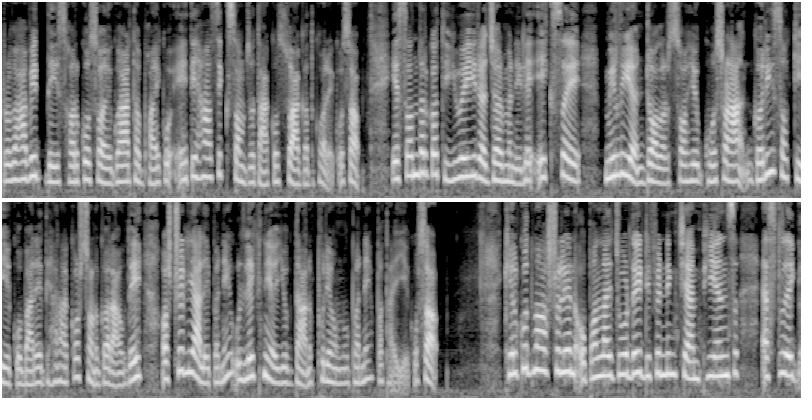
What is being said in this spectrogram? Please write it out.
प्रभावित देशहरूको सहयोगार्थ भएको ऐतिहासिक सम्झौताको स्वागत गरेको छ। यस अन्तर्गत युएई र जर्मनीले एक सय मिलियन डलर सहयोग घोषणा गरिसकिएको बारे ध्यानकर्षण गराउँदै अस्ट्रेलियाले पनि उल्लेखनीय योगदान पुर्याउनुपर्ने बताइएको छ। खेलकुदमा अस्ट्रेलियन ओपनलाई जोड्दै डिफेन्डिङ च्याम्पियन्स एस्लेग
